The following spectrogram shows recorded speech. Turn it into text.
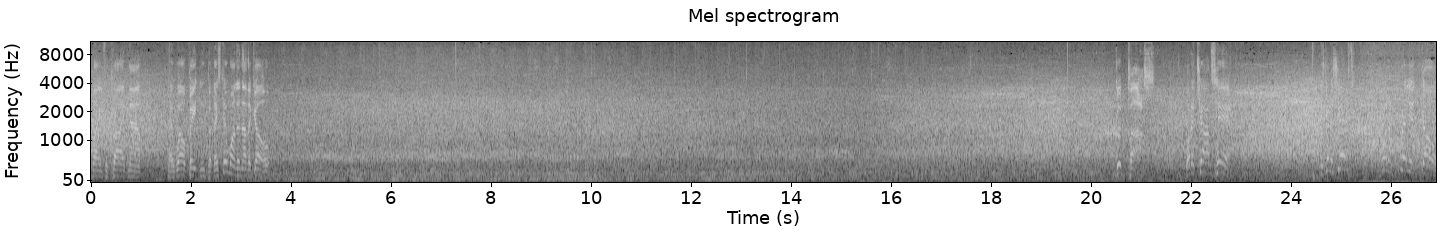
playing for pride now. They're well beaten, but they still want another goal. Good pass. What a chance here. He's going to shoot. What a brilliant goal.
